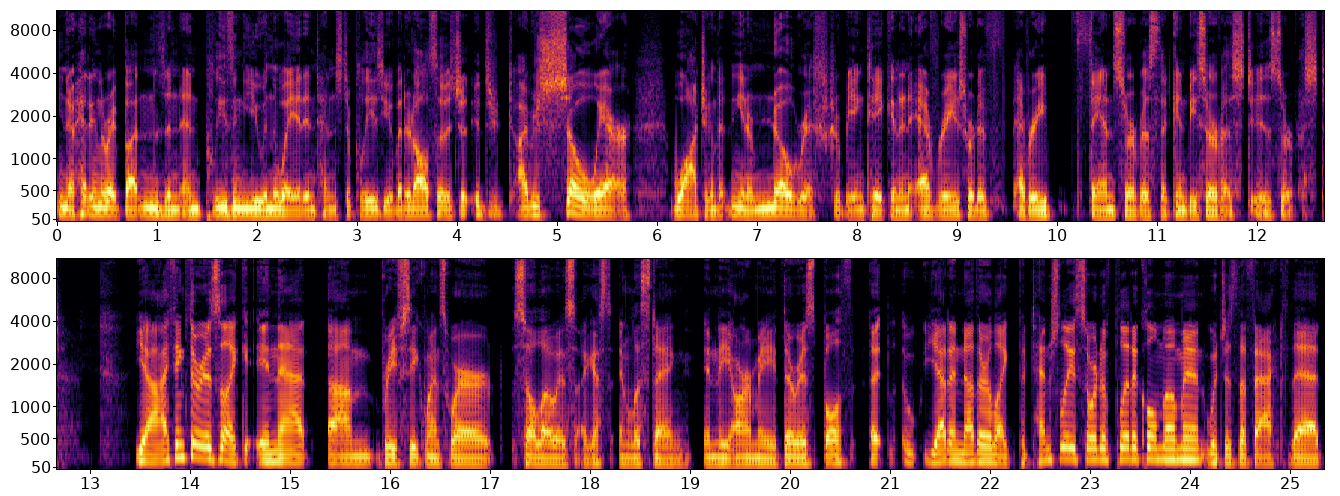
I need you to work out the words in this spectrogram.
you know, hitting the right buttons and, and pleasing you in the way it intends to please you. But it also is just, it's, I was so aware watching that, you know, no risks are being taken and every sort of, every fan service that can be serviced is serviced. Yeah, I think there is like in that um, brief sequence where Solo is, I guess, enlisting in the army. There is both uh, yet another like potentially sort of political moment, which is the fact that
